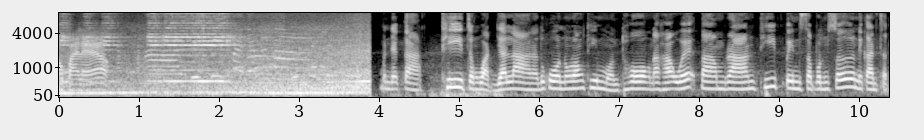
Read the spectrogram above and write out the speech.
น้องไปแล้ว บรรยากาศที่จังหวัดยะลานะทุกคนน้องๆทีมหมอนทองนะคะแวะตามร้านที่เป็นสปอนเซอร์ในการจัด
